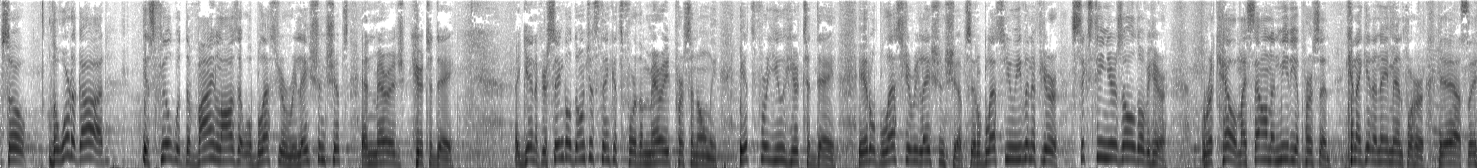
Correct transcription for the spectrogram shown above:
So, the Word of God is filled with divine laws that will bless your relationships and marriage here today. Again, if you're single, don't just think it's for the married person only. It's for you here today. It'll bless your relationships. It'll bless you even if you're 16 years old over here. Raquel, my sound and media person. Can I get an amen for her? See?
